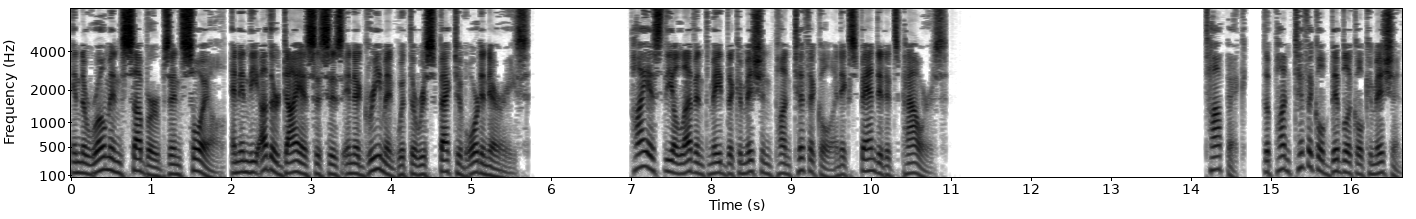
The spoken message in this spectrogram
in the Roman suburbs and soil, and in the other dioceses in agreement with the respective ordinaries. Pius XI made the commission pontifical and expanded its powers. The Pontifical Biblical Commission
